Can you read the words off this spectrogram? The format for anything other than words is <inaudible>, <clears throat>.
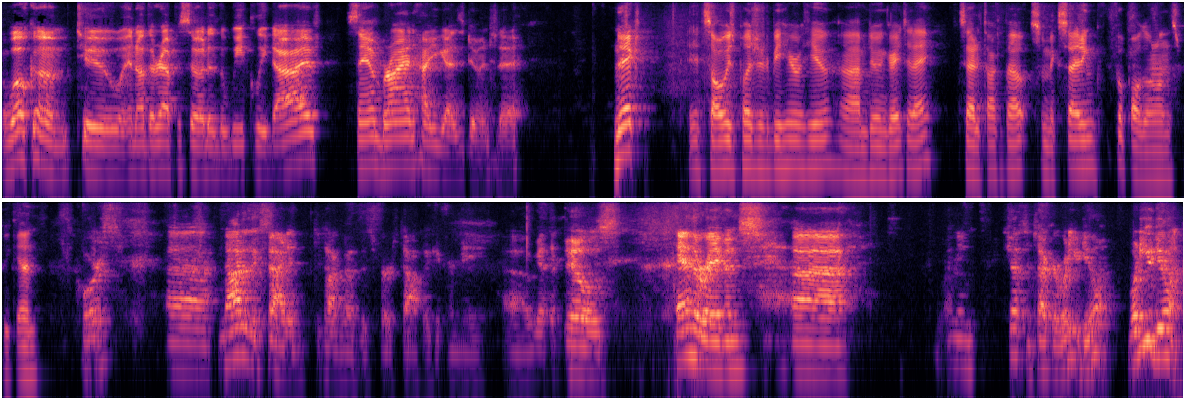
Welcome to another episode of the Weekly Dive. Sam, Brian, how you guys doing today? Nick, it's always a pleasure to be here with you. Uh, I'm doing great today. Excited to talk about some exciting football going on this weekend. Of course. Uh, not as excited to talk about this first topic for me. Uh, we got the Bills and the Ravens. Uh, I mean, Justin Tucker, what are you doing? What are you doing?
